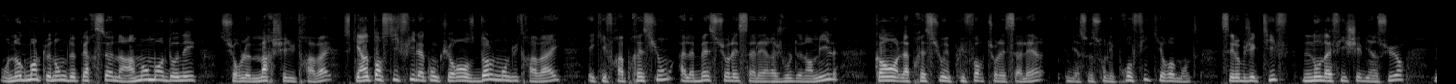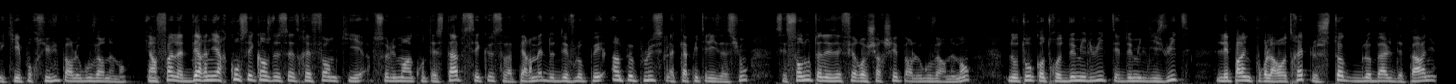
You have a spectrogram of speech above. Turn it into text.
on augmente le nombre de personnes à un moment donné sur le marché du travail, ce qui intensifie la concurrence dans le monde du travail et qui fera pression à la baisse sur les salaires. Et je vous le donne en mille, quand la pression est plus forte sur les salaires, eh bien, ce sont les profits qui remontent. C'est l'objectif, non affiché bien sûr, mais qui est poursuivi par le gouvernement. Et enfin, la dernière conséquence de cette réforme qui est absolument incontestable, c'est que ça va permettre de développer un peu plus la capitalisation. C'est sans doute un des effets recherchés par le gouvernement. Notons qu'entre 2008 et 2018, l'épargne pour la retraite, le stock global d'épargne,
